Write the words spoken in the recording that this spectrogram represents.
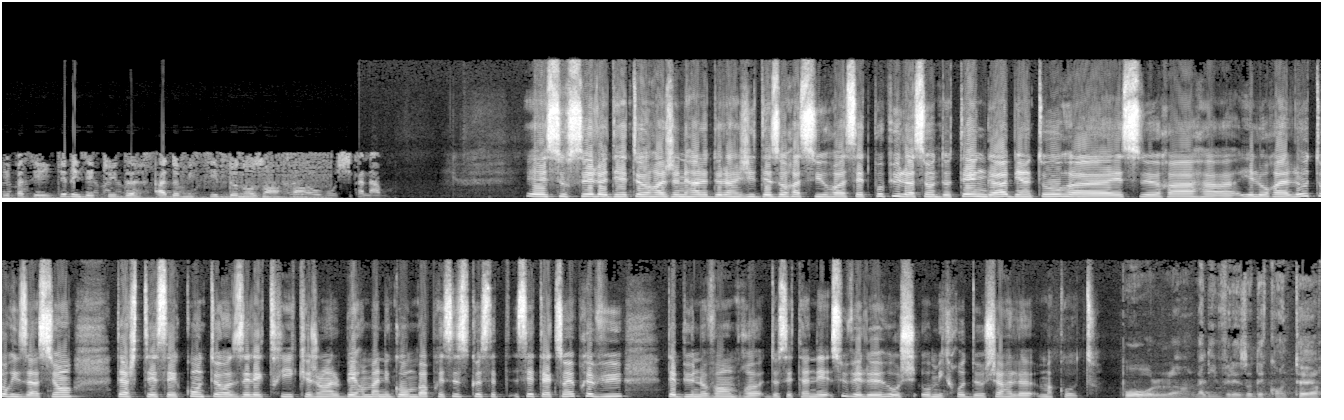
et faciliter les études à domicile de nos enfants. Et sur ce, le directeur général de la Régie des eaux rassure cette population de Tenga. Bientôt, euh, sera, euh, il aura l'autorisation d'acheter ses compteurs électriques. Jean-Albert Manigomba précise que cette, action est prévue début novembre de cette année. Suivez-le au, micro de Charles Macotte. Pour la livraison des compteurs,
